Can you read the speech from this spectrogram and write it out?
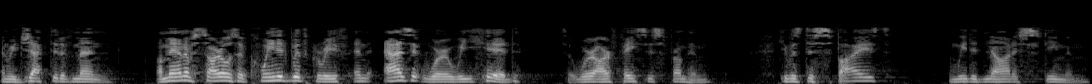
and rejected of men, a man of sorrows, acquainted with grief, and as it were, we hid, as it were, our faces from him. He was despised, and we did not esteem him.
